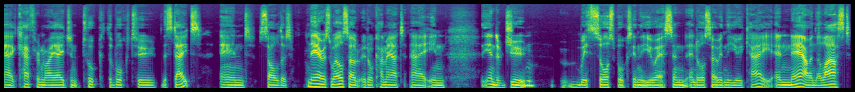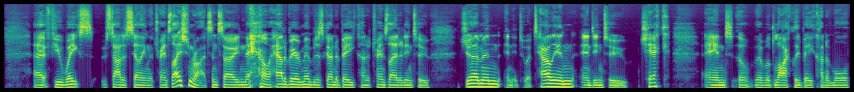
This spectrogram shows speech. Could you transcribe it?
uh, Catherine, my agent, took the book to the States and sold it there as well. So it'll come out uh, in the end of June with Sourcebooks in the US and, and also in the UK. And now, in the last uh, few weeks, started selling the translation rights. And so now, How to Be Remembered is going to be kind of translated into German and into Italian and into Czech. And there would likely be kind of more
